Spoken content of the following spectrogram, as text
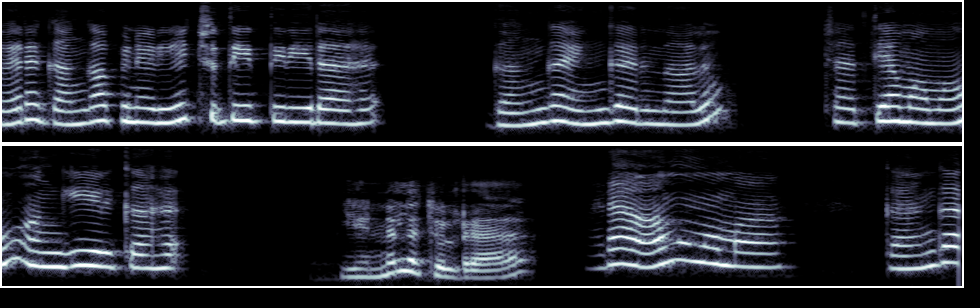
வேற கங்கா பின்னாடியே சுத்தி திரியிறாங்க கங்கா எங்க இருந்தாலும் சத்யா மாமாவும் அங்கேயே இருக்காங்க என்னல சொல்ற? அட ஆமா மாமா. கங்கா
